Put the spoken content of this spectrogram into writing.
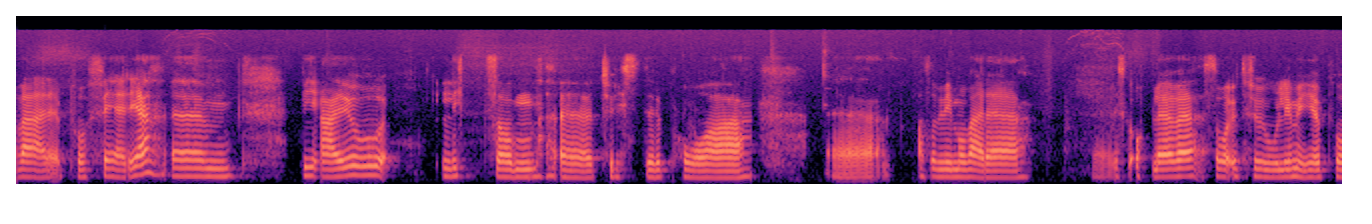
være på ferie. Um, vi er jo litt sånn eh, turister på Altså, vi må være Vi skal oppleve så utrolig mye på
